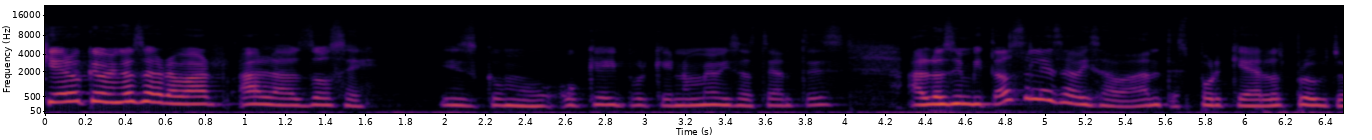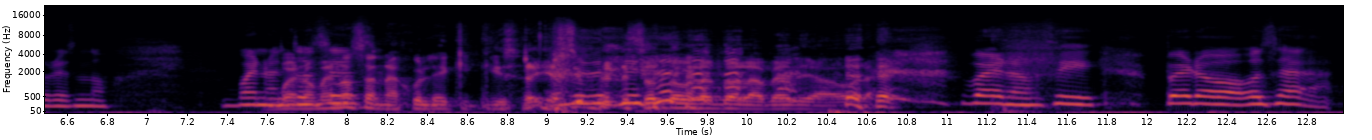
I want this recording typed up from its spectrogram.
quiero que vengas a grabar a las 12. Y es como, ok, ¿por qué no me avisaste antes? A los invitados se les avisaba antes, porque a los productores no. Bueno, bueno, entonces... menos Ana Julia que quiso. Ya siempre le están doblando a la media hora. Bueno, sí, pero, o sea,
